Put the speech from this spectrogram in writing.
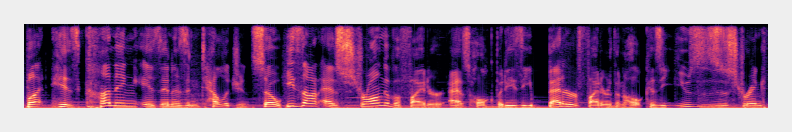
but his cunning is in his intelligence. So he's not as strong of a fighter as Hulk, but he's a better fighter than Hulk because he uses his strength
